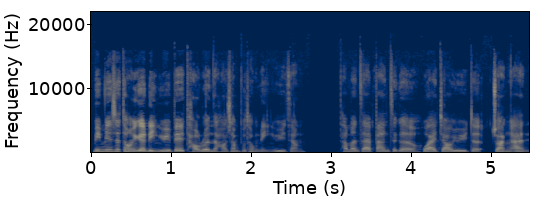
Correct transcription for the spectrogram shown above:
明明是同一个领域被讨论的，好像不同领域这样。他们在办这个户外教育的专案，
